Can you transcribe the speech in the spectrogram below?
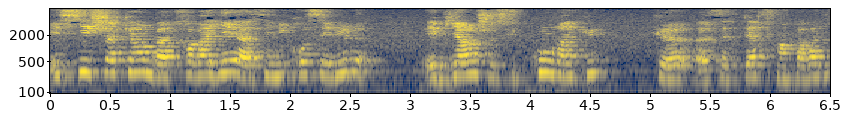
Et si chacun va travailler à ces microcellules, eh bien je suis convaincue que euh, cette Terre sera un paradis.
